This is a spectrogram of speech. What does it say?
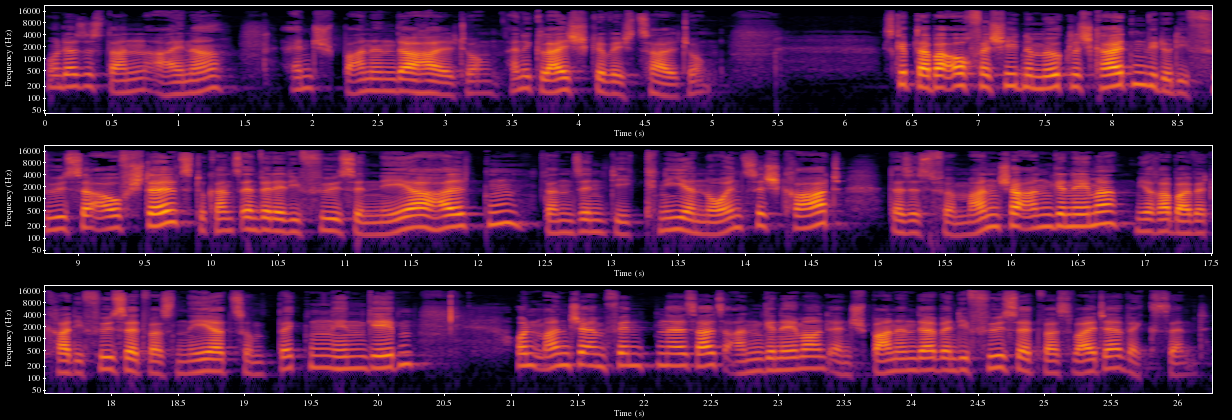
und das ist dann eine entspannende Haltung, eine Gleichgewichtshaltung. Es gibt aber auch verschiedene Möglichkeiten, wie du die Füße aufstellst. Du kannst entweder die Füße näher halten, dann sind die Knie 90 Grad. Das ist für manche angenehmer. Mirabai wird gerade die Füße etwas näher zum Becken hingeben. Und manche empfinden es als angenehmer und entspannender, wenn die Füße etwas weiter weg sind.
